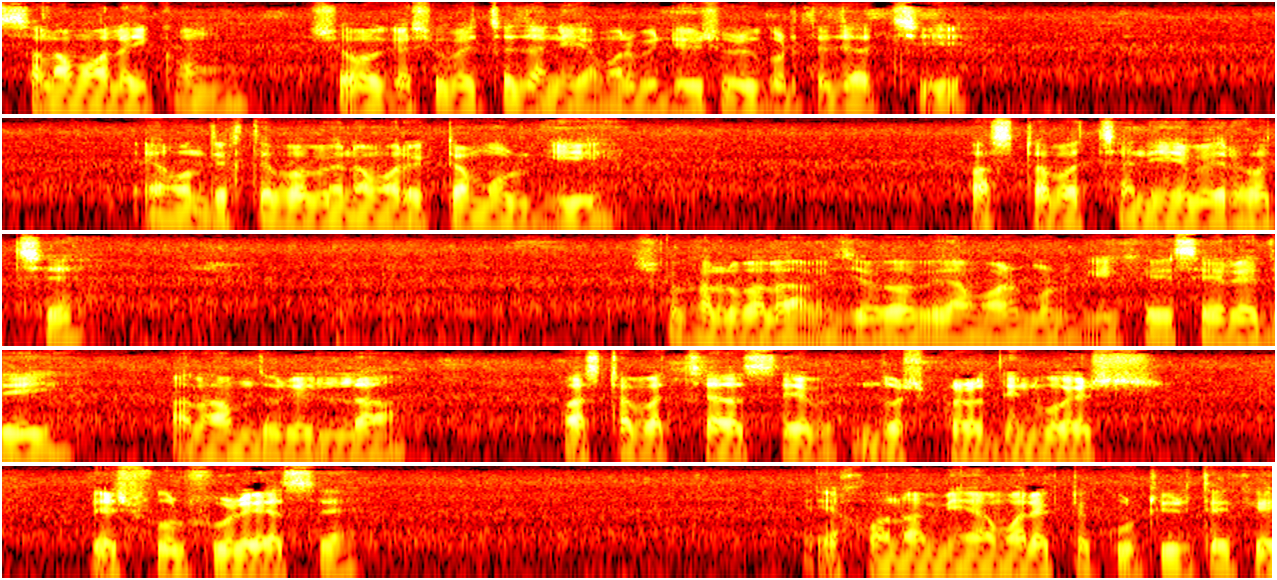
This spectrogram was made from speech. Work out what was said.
আসসালামু আলাইকুম। সবাইকে শুভেচ্ছা জানিয়ে আমার ভিডিও শুরু করতে যাচ্ছি। এখন দেখতে পাবেন আমার একটা মুরগি পাঁচটা বাচ্চা নিয়ে বের হচ্ছে। সকালবেলা আমি যেভাবে আমার মুরগিকে ছেড়ে দেই, আলহামদুলিল্লাহ, পাঁচটা বাচ্চা আছে, দশ বারো দিন বয়স, বেশ ফুরফুরে আছে। এখন আমি আমার একটা কুটির থেকে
